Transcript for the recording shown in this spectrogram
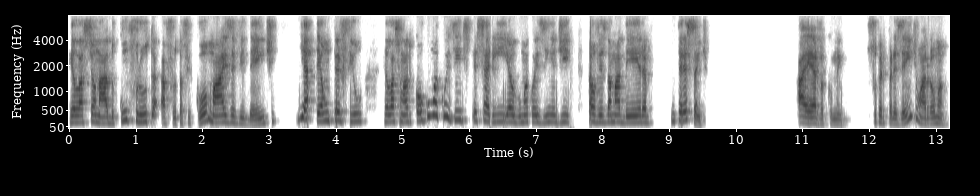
relacionado com fruta, a fruta ficou mais evidente, e até um perfil relacionado com alguma coisinha de especiaria, alguma coisinha de, talvez, da madeira. Interessante. A erva, como super presente, um aroma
